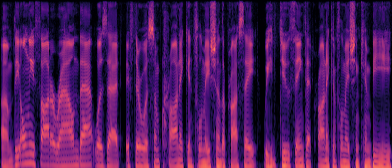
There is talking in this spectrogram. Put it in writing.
Um, the only thought around that was that if there was some chronic inflammation of the prostate, we do think that chronic inflammation can be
